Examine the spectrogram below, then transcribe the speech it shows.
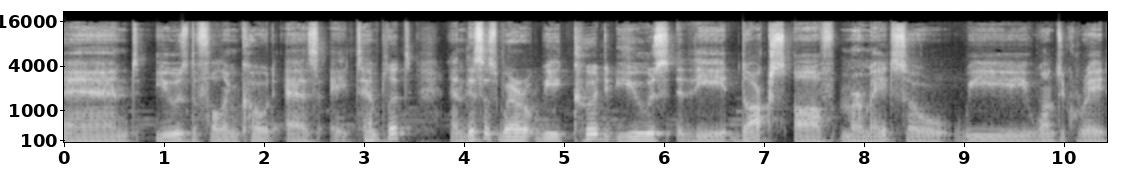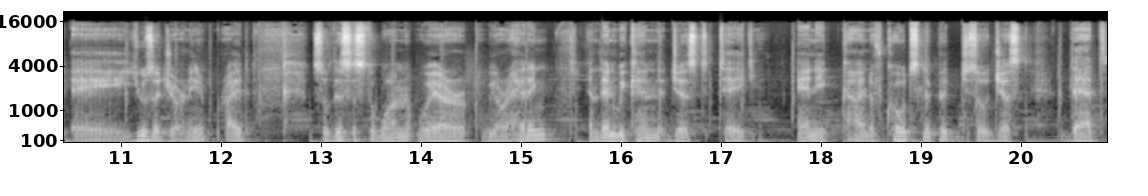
and use the following code as a template. And this is where we could use the docs of mermaid. So we want to create a user journey right? So this is the one where we are heading. And then we can just take any kind of code snippet. So just that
